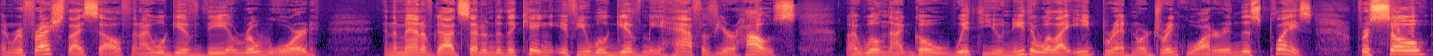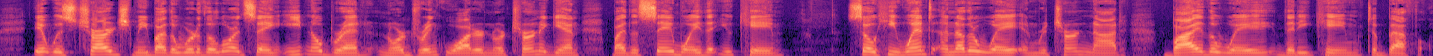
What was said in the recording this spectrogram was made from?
and refresh thyself, and I will give thee a reward. And the man of God said unto the king, If you will give me half of your house, I will not go with you, neither will I eat bread nor drink water in this place. For so it was charged me by the word of the Lord, saying, Eat no bread, nor drink water, nor turn again by the same way that you came. So he went another way and returned not by the way that he came to Bethel.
